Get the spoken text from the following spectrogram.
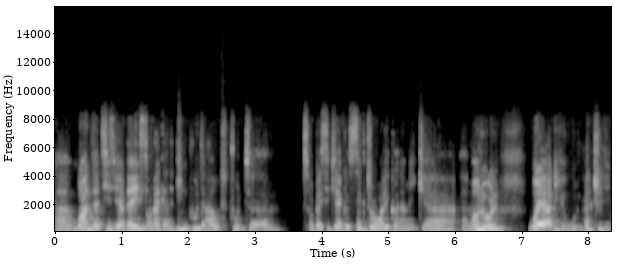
uh, one that is yeah, based on like an input output um, so basically like a sectoral economic uh, model where you actually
